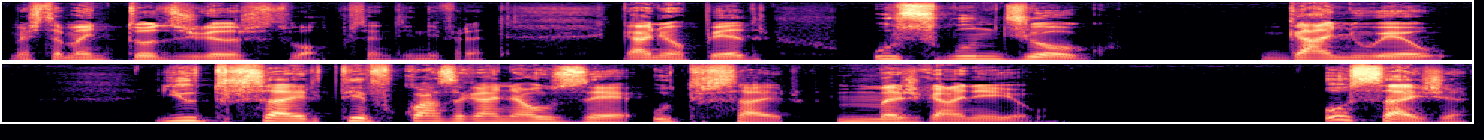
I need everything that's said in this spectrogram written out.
Mas também de todos os jogadores de futebol, portanto indiferente. Ganha o Pedro. O segundo jogo, ganho eu. E o terceiro, teve quase a ganhar o Zé, o terceiro, mas ganha eu. Ou seja,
